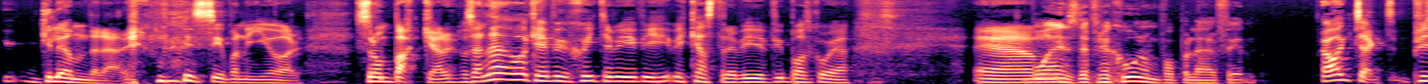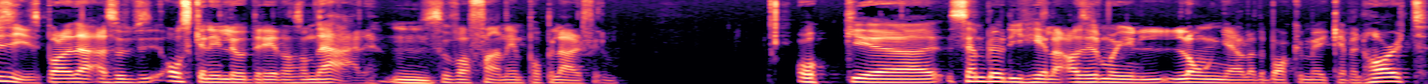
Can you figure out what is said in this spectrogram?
glöm det där. Vi ser vad ni gör. Så de backar och säger, nej okej, vi skiter vi, vi, vi kastar det, vi, vi bara skojar. Ehm, Vad är ens definition av populär film? Ja, exakt. Precis. Bara det. Alltså, Oscar är ludd redan som det är. Så vad fan är en populär film? Och eh, sen blev det ju hela, alltså det var ju en lång jävla debacle med Kevin Hart.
